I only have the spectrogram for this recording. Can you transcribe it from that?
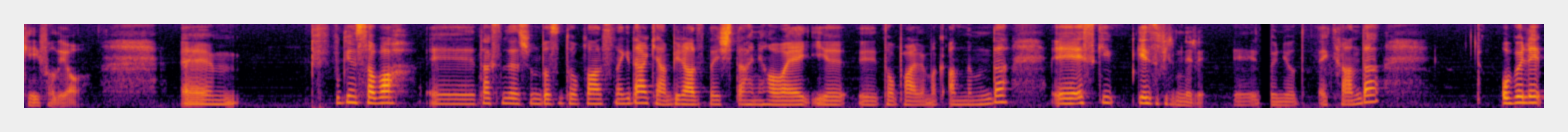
keyif alıyor. E, bugün sabah e, Taksim'de şunun basın toplantısına giderken biraz da işte hani havaya e, toparlamak anlamında e, eski gezi filmleri e, dönüyordu ekranda. O böyle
